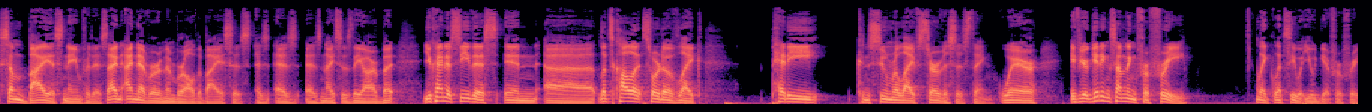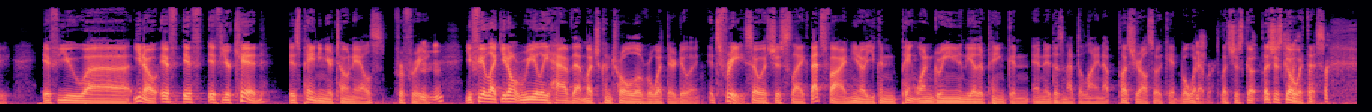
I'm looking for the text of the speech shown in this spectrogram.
some bias name for this. I, I never remember all the biases as as as nice as they are, but you kind of see this in uh, let's call it sort of like petty consumer life services thing, where if you're getting something for free, like let's see what you would get for free. If you uh, you know if if if your kid is painting your toenails for free, mm-hmm. you feel like you don't really have that much control over what they're doing. It's free. So it's just like, that's fine. You know, you can paint one green and the other pink and, and it doesn't have to line up. Plus you're also a kid, but whatever. let's just go, let's just go with this.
